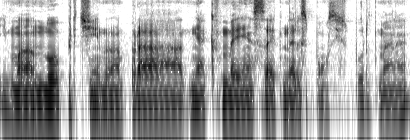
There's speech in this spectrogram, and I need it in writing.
Има много причини да направя някакъв медиен сайт на респонсив, според мен.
